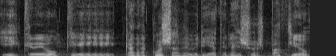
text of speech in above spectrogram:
y creo que cada cosa debería tener su espacio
